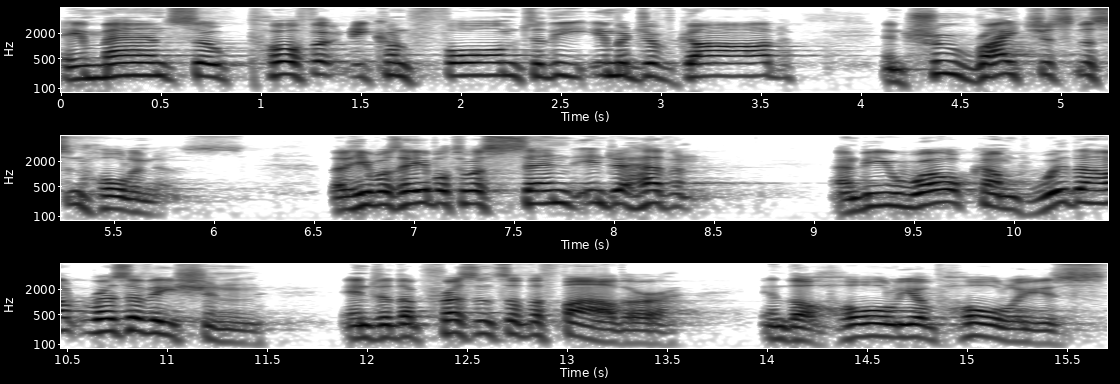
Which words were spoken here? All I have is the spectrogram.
A man so perfectly conformed to the image of God in true righteousness and holiness that he was able to ascend into heaven and be welcomed without reservation into the presence of the Father in the Holy of Holies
